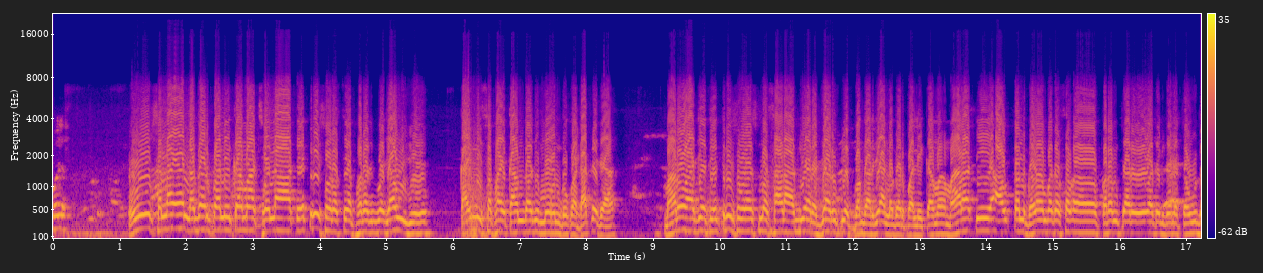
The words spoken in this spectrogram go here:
હું સલાયા નગરપાલિકામાં છેલ્લા તેત્રીસ વર્ષથી ફરજ બજાવું છું. કાયમી સફાઈ કામદાજુ મોહન ગોકા ઢાકેજા મારો આજે તેત્રીસ વર્ષમાં સાડા અગિયાર હજાર રૂપિયા પગાર છે આ નગરપાલિકામાં. મારાથી આવતલ ઘણા બધા કર્મચારીઓ એવા છે જેને ચૌદ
